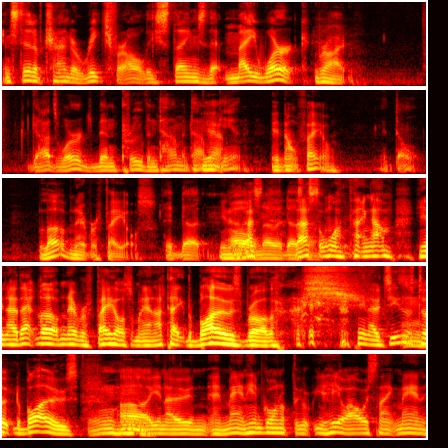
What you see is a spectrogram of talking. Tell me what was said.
Instead of trying to reach for all these things that may work, Right. God's word's been proven time and time Yeah. again. It don't fail. It don't. Love never fails. It doesn't. You know, oh, that's, no, it does that's the one thing I'm, you know, that love never fails, man. I take the blows, brother. you know, Mm. Jesus took the blows, Mm-hmm. uh, you know, and, and man, him going up the hill, I always think, man,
